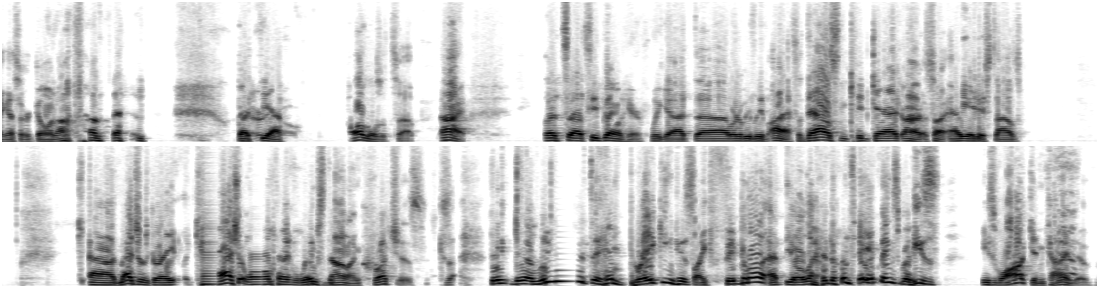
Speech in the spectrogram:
I guess we're going off on that. But yeah, all knows what's up. All right let's uh, keep going here. We got uh, where do we leave? All right, so Dallas and Kid Kash. All right, sorry, AJ Styles. Uh, match was great. Kash at one point limps down on crutches because they, they alluded to him breaking his like fibula at the Orlando tapings, but he's he's walking kind yeah. of.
